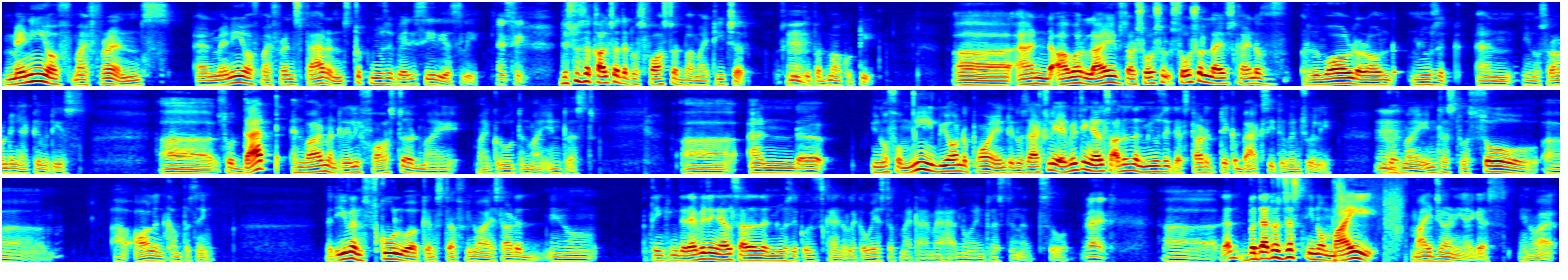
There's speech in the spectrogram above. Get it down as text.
many of my friends and many of my friends' parents took music very seriously. I see. This was a culture that was fostered by my teacher, Srimati Padma Kutti. Uh, and our lives, our social social lives, kind of revolved around music and you know surrounding activities. Uh, so that environment really fostered my my growth and my interest. Uh, and uh, you know, for me, beyond a point, it was actually everything else other than music that started to take a backseat eventually, because my interest was so uh, uh, all-encompassing that even schoolwork and stuff, you know, I started, you know, thinking that everything else other than music was kind of like a waste of my time. I had no interest in it. So Right. uh, that, but that was just, you know, my my journey, I guess. You know, I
